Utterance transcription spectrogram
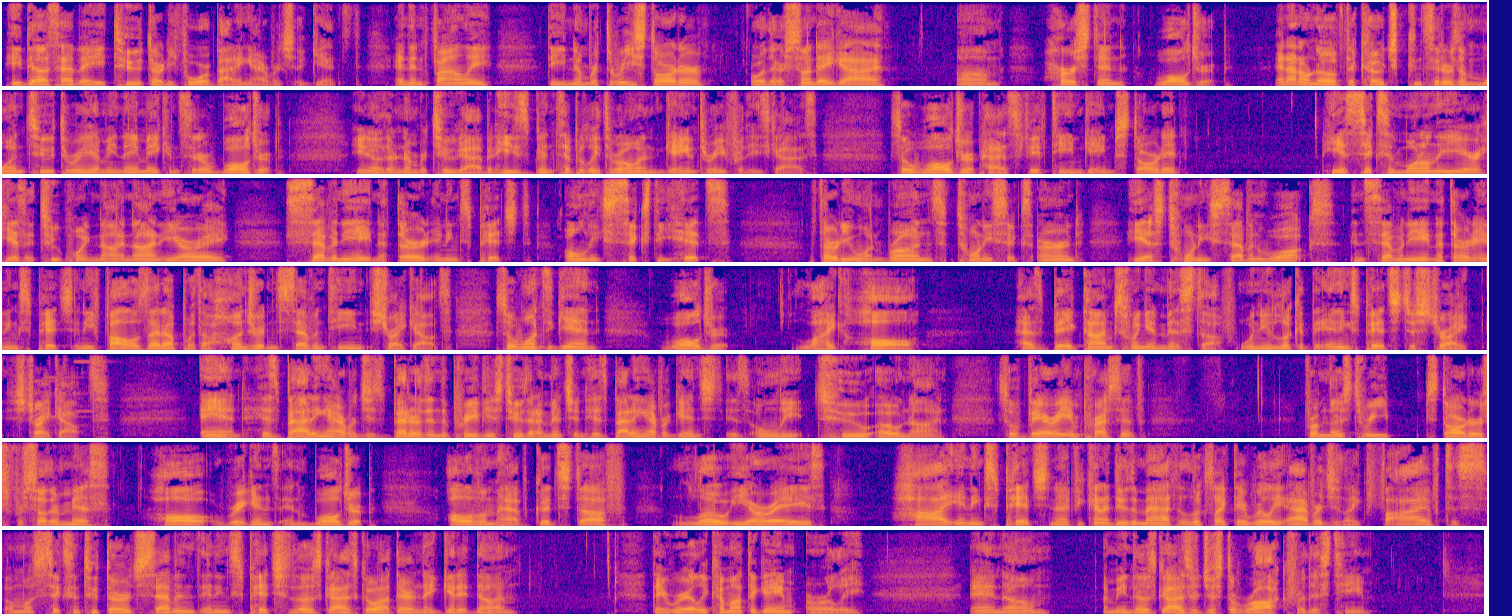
he does have a 234 batting average against. And then finally, the number three starter or their Sunday guy, um, Hurston Waldrop. And I don't know if the coach considers him one, two, three. I mean, they may consider Waldrop, you know, their number two guy, but he's been typically throwing game three for these guys. So Waldrop has 15 games started. He is six and one on the year. He has a 2.99 ERA, 78 and a third innings pitched, only 60 hits, 31 runs, 26 earned. He has 27 walks in 78 and a third innings pitched, and he follows that up with 117 strikeouts. So once again, Waldrop, like Hall, has big time swing and miss stuff when you look at the innings pitched to strike strikeouts. And his batting average is better than the previous two that I mentioned. His batting average against is only 209. So very impressive from those three starters for Southern Miss Hall, Riggins, and Waldrop. All of them have good stuff low ERAs, high innings pitched. Now, if you kind of do the math, it looks like they really average like five to almost six and two thirds, seven innings pitched. So those guys go out there and they get it done. They rarely come out the game early. And, um, I mean, those guys are just a rock for this team.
